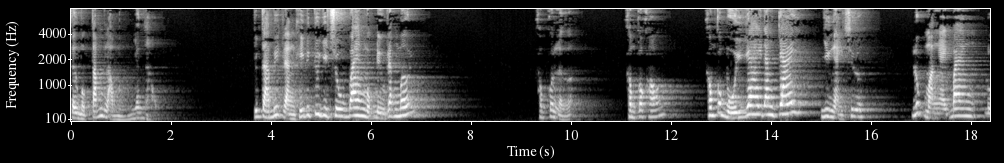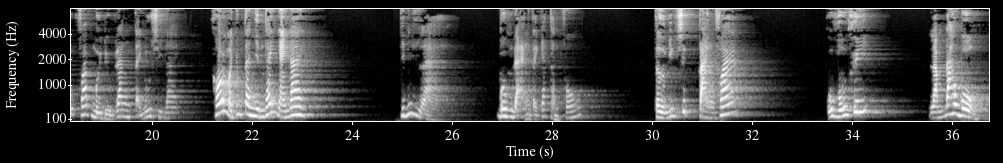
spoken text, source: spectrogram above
từ một tấm lòng nhân hậu. Chúng ta biết rằng khi đức chúa giêsu ban một điều răn mới, không có lửa, không có khói, không có bụi gai đang cháy như ngày xưa, lúc mà ngài ban luật pháp 10 điều răn tại núi Sinai, khói mà chúng ta nhìn thấy ngày nay chính là bom đạn tại các thành phố từ những sức tàn phá của vũ khí làm đau buồn,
